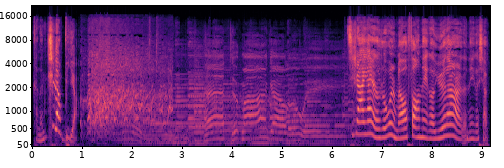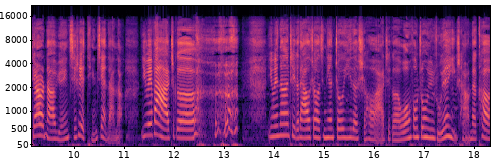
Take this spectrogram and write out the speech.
可能质量不一样。”其实一开始的时候为什么要放那个约德尔的那个小调呢？原因其实也挺简单的，因为吧，这个，因为呢，这个大家都知道，今天周一的时候啊，这个汪峰终于如愿以偿的靠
